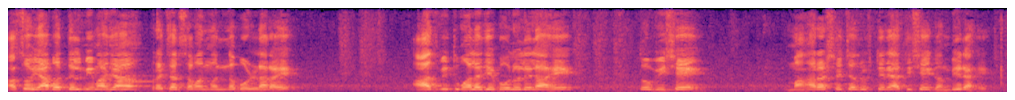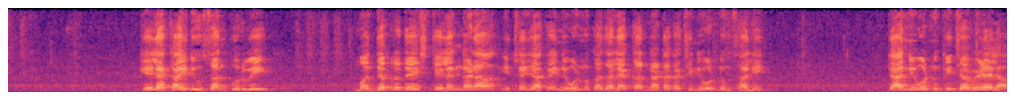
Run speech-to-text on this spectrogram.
असो याबद्दल मी माझ्या प्रचार सभांमधनं बोलणार आहे. आज मी तुम्हाला जे बोलवलेलं आहे तो विषय महाराष्ट्राच्या दृष्टीने अतिशय गंभीर आहे. गेल्या काही दिवसांपूर्वी मध्य प्रदेश तेलंगणा इथल्या ज्या काही निवडणुका झाल्या कर्नाटकाची निवडणूक झाली. त्या निवडणुकीच्या वेळेला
